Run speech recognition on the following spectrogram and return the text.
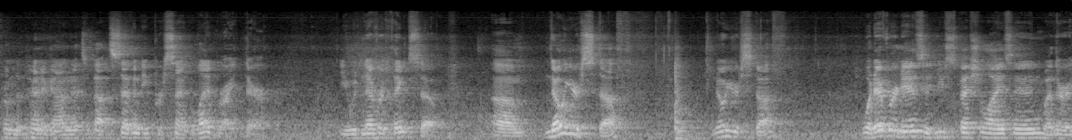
from the Pentagon, that's about 70% lead right there. You would never think so. Um, know your stuff, know your stuff whatever it is that you specialize in, whether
